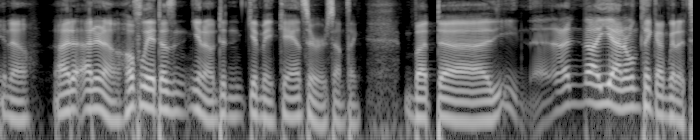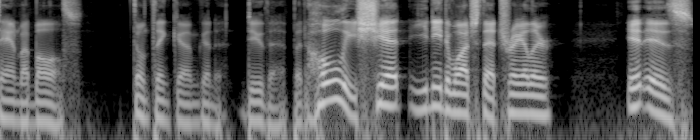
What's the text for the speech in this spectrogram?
you know I, I don't know. Hopefully it doesn't you know didn't give me cancer or something. But uh, uh, yeah i don't think i'm gonna tan my balls. Don't think i'm gonna do that. But holy shit you need to watch that trailer. It is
